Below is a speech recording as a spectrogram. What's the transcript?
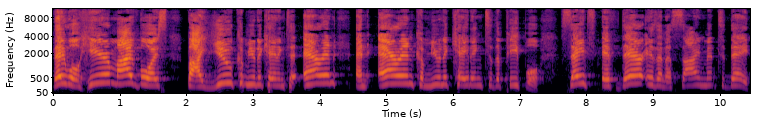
They will hear my voice by you communicating to Aaron and Aaron communicating to the people. Saints, if there is an assignment today,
